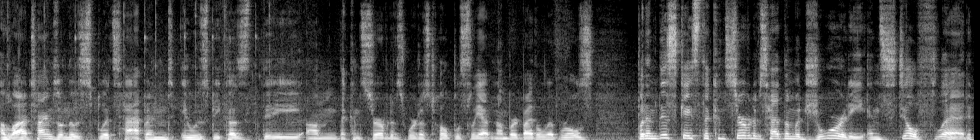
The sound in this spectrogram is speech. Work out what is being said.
a lot of times when those splits happened, it was because the um, the conservatives were just hopelessly outnumbered by the liberals. But in this case, the conservatives had the majority and still fled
